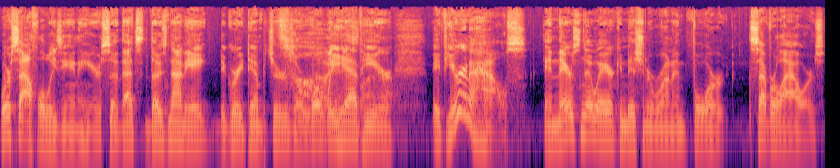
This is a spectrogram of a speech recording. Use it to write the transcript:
we're South Louisiana here, so that's those ninety eight degree temperatures are what we have here. If you're in a house and there's no air conditioner running for several hours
